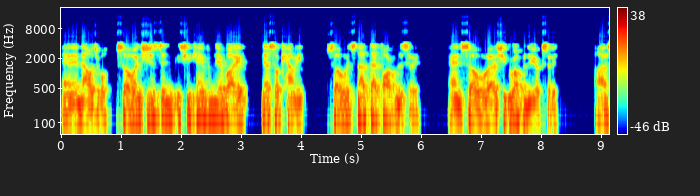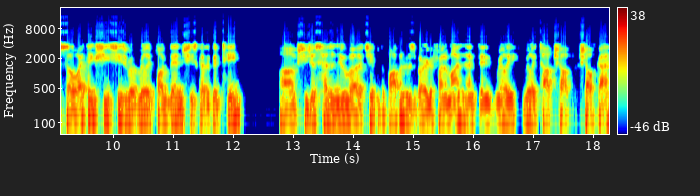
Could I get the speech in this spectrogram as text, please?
and, and, knowledgeable. So, and she just didn't. She came from nearby Nassau County, so it's not that far from the city. And so uh, she grew up in New York City. Uh, so I think she, she's really plugged in. She's got a good team. Uh, she just has a new uh, chief of department who's a very good friend of mine. and a really, really top shelf, shelf guy.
